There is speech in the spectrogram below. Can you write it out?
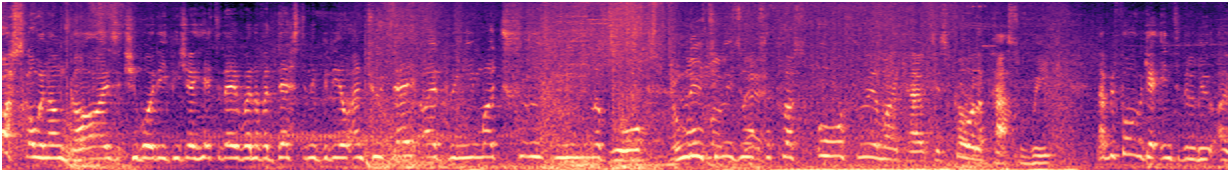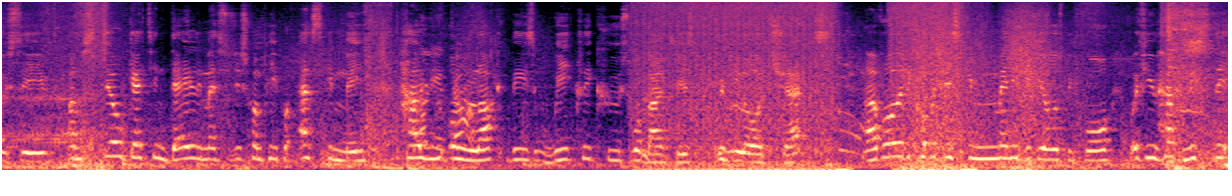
What's going on guys, it's your boy DPJ here today with another Destiny video and today I bring you my true meaning of war. Looting results across all three of my characters for the past week. Now before we get into the loot I received, I'm still getting daily messages from people asking me how you unlock these weekly Crucible bounties with Lord Shaxx. Now I've already covered this in many videos before, but if you have missed it,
